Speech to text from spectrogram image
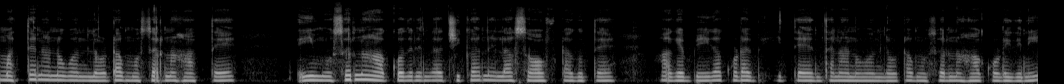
ಮತ್ತು ನಾನು ಒಂದು ಲೋಟ ಮೊಸರನ್ನ ಹಾಕಿದೆ ಈ ಮೊಸರನ್ನ ಹಾಕೋದ್ರಿಂದ ಚಿಕನ್ ಎಲ್ಲ ಸಾಫ್ಟ್ ಆಗುತ್ತೆ. ಹಾಗೆ ಬೇಗ ಕೂಡ ಬೇಯುತ್ತೆ ಅಂತ ನಾನು ಒಂದು ಲೋಟ ಮೊಸರನ್ನ ಹಾಕ್ಕೊಂಡಿದ್ದೀನಿ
